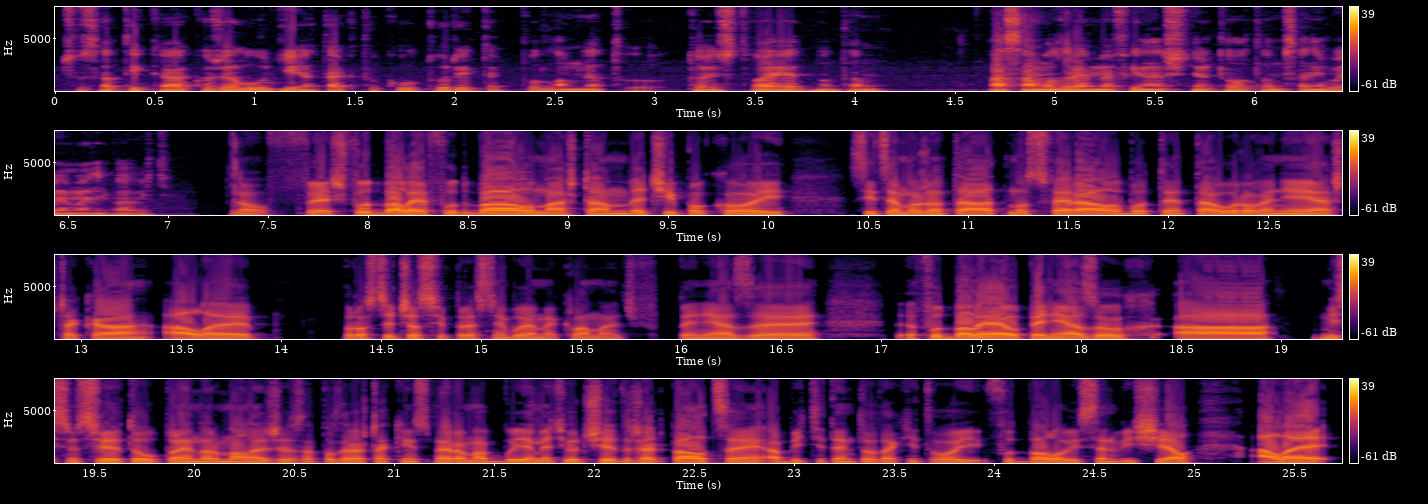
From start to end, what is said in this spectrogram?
čo sa týka akože ľudí a takto kultúry, tak podľa mňa to, to je je jedno tam. A samozrejme finančne to o tom sa nebudeme ani baviť. No, vieš, futbal je futbal, máš tam väčší pokoj, síce možno tá atmosféra alebo tá, tá úroveň nie je až taká, ale proste čo si presne budeme klamať. V peniaze, futbal je aj o peniazoch a myslím si, že je to úplne normálne, že sa pozeráš takým smerom a budeme ti určite držať palce, aby ti tento taký tvoj futbalový sen vyšiel, ale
